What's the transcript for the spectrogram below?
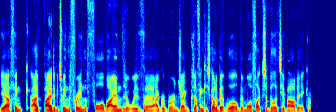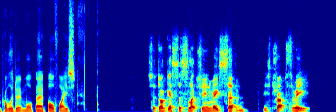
Yeah, I think I, I had it between the three and the four, but I ended up with uh, Agaburn Gent because I think it's got a bit, a little bit more flexibility about it. It can probably do it more uh, both ways. So Dog Guesser's selection in race seven is trap three,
